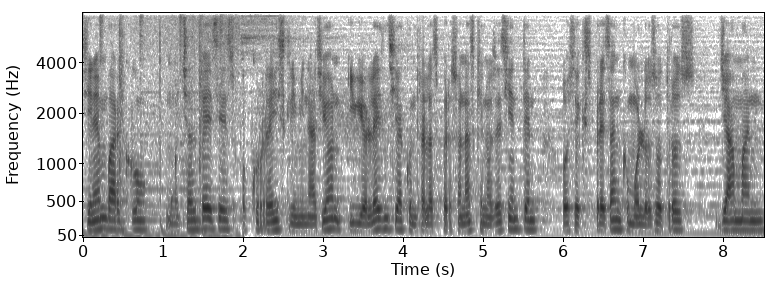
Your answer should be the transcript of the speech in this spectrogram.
Sin embargo, muchas veces ocurre discriminación y violencia contra las personas que no se sienten o se expresan como los otros llaman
